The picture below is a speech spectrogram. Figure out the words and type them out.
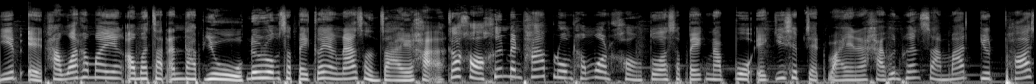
2021 ถามว่าทำไมยังเอามาจัดอันดับอยู่ โดยรวมสเปคก็ยังน่าสนใจค่ะ ก็ขอขึ้นเป็นภาพรวมทั้งหมดของตัวสเปคนับโว X 27 ไว้นะคะ เพื่อนๆ สามารถหยุดพอส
